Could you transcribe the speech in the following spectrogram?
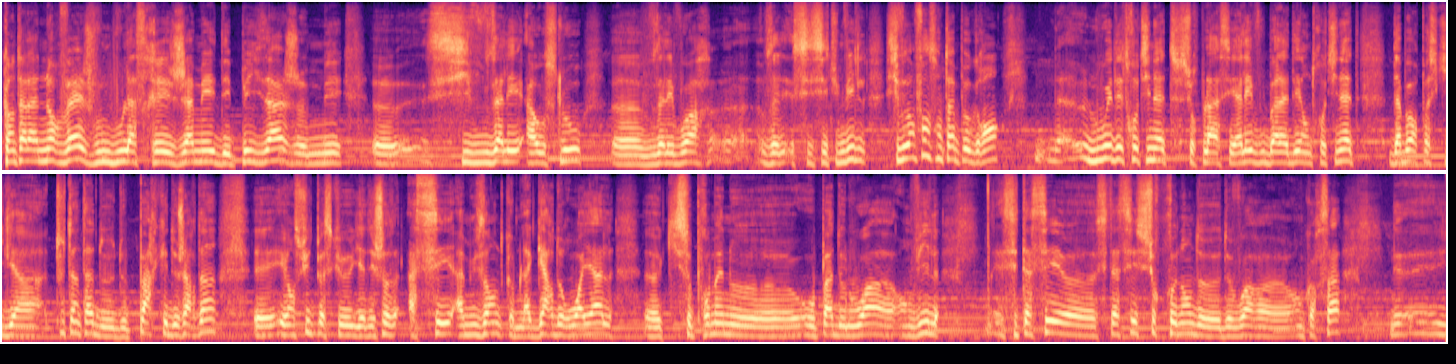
Quant à la Norvège, vous ne vous lasserez jamais des paysages, mais euh, si vous allez à Oslo, euh, vous allez voir, euh, c'est une ville, si vos enfants sont un peu grands, louez des trottinettes sur place et allez vous balader en trottinette, d'abord parce qu'il y a tout un tas de, parcs et de jardins, et, ensuite parce qu'il y a des choses assez amusantes comme la garde royale qui se promène au pas de loi en ville. C'est assez, assez surprenant de, de voir encore ça. Euh,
